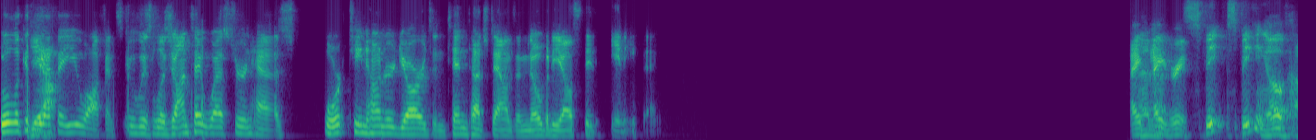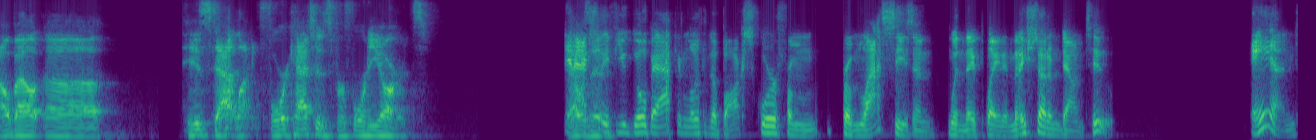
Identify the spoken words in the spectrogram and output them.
We'll look at Yeah. the FAU offense. It was LaJohntay Wester has 1,400 yards and 10 touchdowns, and nobody else did anything. I, And, I uh, agree. Speak, speaking of, how about uh his stat line? Four catches for 40 yards. That actually, if you go back and look at the box score from from last season when they played him, they shut him down too. And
